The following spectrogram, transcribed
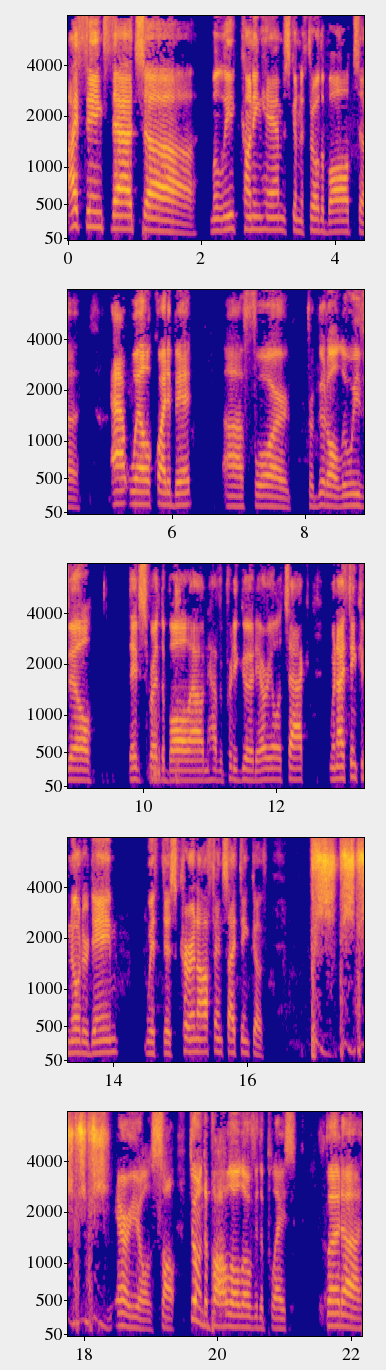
I think that uh, Malik Cunningham is going to throw the ball to Atwell quite a bit uh, for for good old Louisville. They've spread the ball out and have a pretty good aerial attack. When I think of Notre Dame, with this current offense, I think of aerial assault, throwing the ball all over the place. But uh,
